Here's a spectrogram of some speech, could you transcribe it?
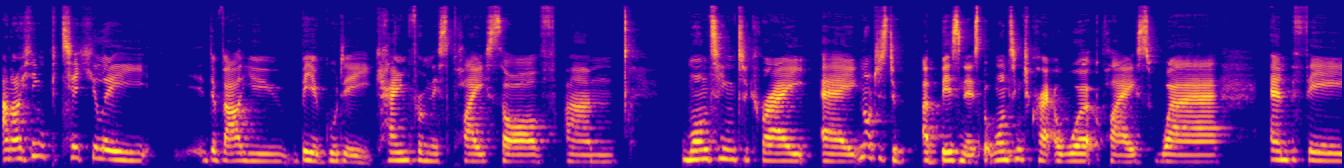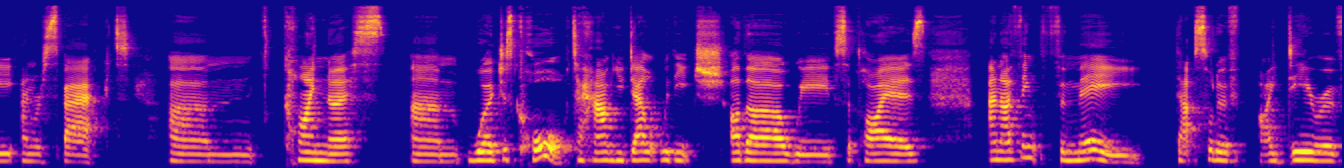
and I think particularly the value be a goodie came from this place of um, wanting to create a not just a, a business, but wanting to create a workplace where empathy and respect, um, kindness, um, were just core to how you dealt with each other, with suppliers. And I think for me, that sort of idea of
